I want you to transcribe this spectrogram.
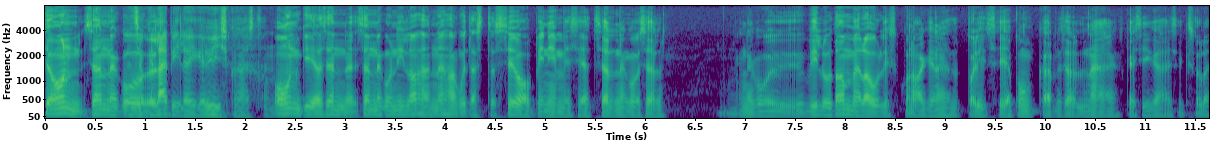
see on, see on nagu niisugune läbilõige ühiskonnast on. ongi ja see on, see on nagu nii lahe on näha, kuidas ta seob inimesi, et seal nagu seal nagu Villu Tamme laulis kunagi, näed, politsei ja punkar seal, näe, käsikäes, eks ole.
